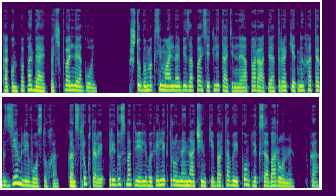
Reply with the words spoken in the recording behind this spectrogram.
как он попадает под шквальный огонь. Чтобы максимально обезопасить летательные аппараты от ракетных атак с земли и воздуха, конструкторы предусмотрели в их электронной начинке бортовые комплексы обороны, ПК,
